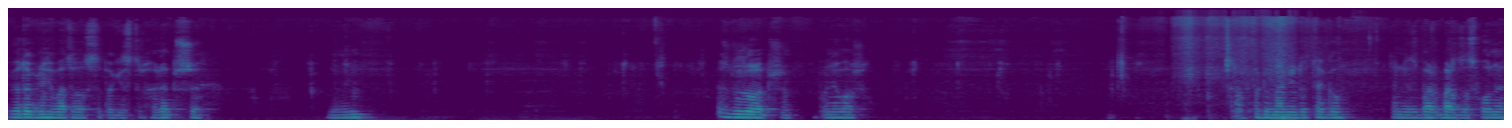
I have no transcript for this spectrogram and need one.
i według mnie chyba ten oscypek jest trochę lepszy. Mm. Jest dużo lepszy, ponieważ a w porównaniu do tego ten jest bar- bardzo słony,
